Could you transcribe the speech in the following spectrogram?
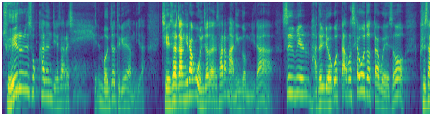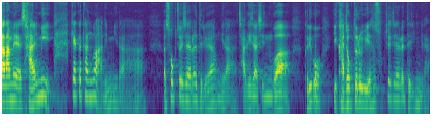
죄를 속하는 제사를 제일 먼저 드려야 합니다. 제사장이라고 온전한 사람 아닌 겁니다. 쓰임을 받으려고 따로 세워졌다고 해서 그 사람의 삶이 다 깨끗한 거 아닙니다. 속죄제를 드려야 합니다. 자기 자신과 그리고 이 가족들을 위해서 속죄제를 드립니다.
